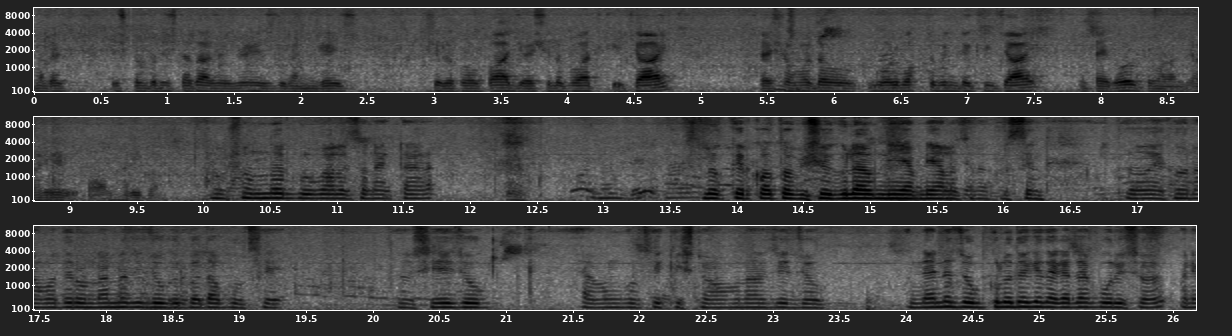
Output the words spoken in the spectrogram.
আমাদের স্কুল প্রতিষ্ঠাতা হিজবিগান গেজ শিলপ্রপাত, জয় শিলপ্রপাত কি জয়? তাই সম্ভবত গৌর ভক্তবৃন্দ কি জয়? তাই গৌর প্রমাণ, হরি হরি বল, হরি খুব সুন্দর পূর্ব আলোচনা একটা শ্লোকের কত বিষয়গুলো নিয়ে আপনি আলোচনা করছেন। তো এখন আমাদের অন্যান্য যে যোগের কথা বলছে, তো সেই যোগ এবং বলছে কৃষ্ণ ভাবনার যে যোগ, অন্যান্য যোগগুলো দেখে দেখা যায় পরিচয় মানে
